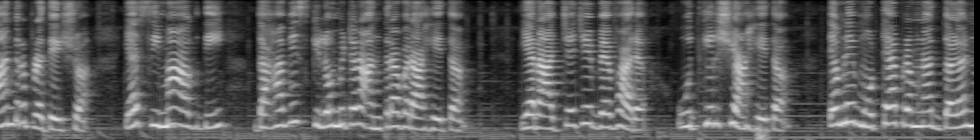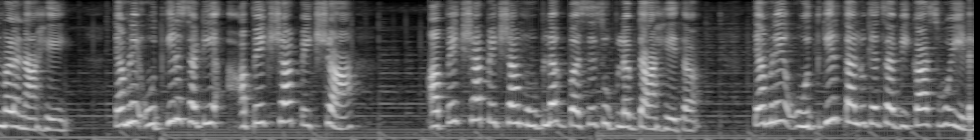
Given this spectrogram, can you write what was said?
आंध्र प्रदेश या सीमा अगदी दहा वीस किलोमीटर अंतरावर आहेत. या राज्याचे व्यवहार उदगीरशी आहेत. त्यामुळे मोठ्या प्रमाणात दळणवळण आहे. त्यामुळे उदगीरसाठी अपेक्षापेक्षा अपेक्षापेक्षा मुबलक बसेस उपलब्ध आहेत. त्यामुळे उदगीर तालुक्याचा विकास होईल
